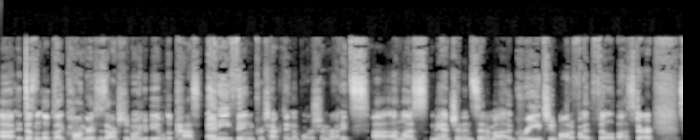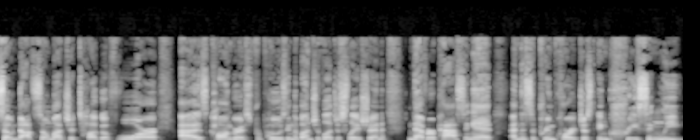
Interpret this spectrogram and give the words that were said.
Uh, it doesn't look like Congress is actually going to be able to pass anything protecting abortion rights uh, unless Manchin and Sinema agree to modify the filibuster. So, not so much a tug of war as Congress proposing a bunch of legislation, never passing it, and the Supreme Court just increasingly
